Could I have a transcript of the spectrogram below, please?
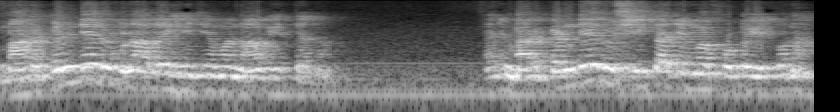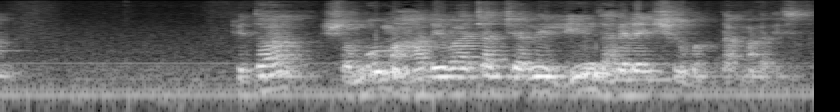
मार्कंडे रुग्णालय हे जेव्हा नाव येतं ना आणि मार्कंडे ऋषीचा जेव्हा फोटो येतो ना तिथं शंभू महादेवाच्या चरणी लीन झालेला एक शिवभक्त आम्हाला दिसतो.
